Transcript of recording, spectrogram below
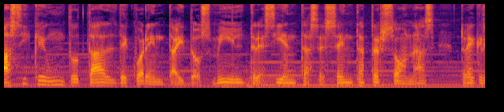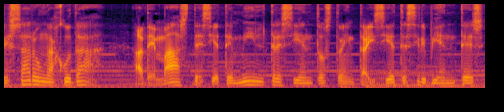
Así que un total de 42.360 personas regresaron a Judá, además de 7.337 sirvientes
